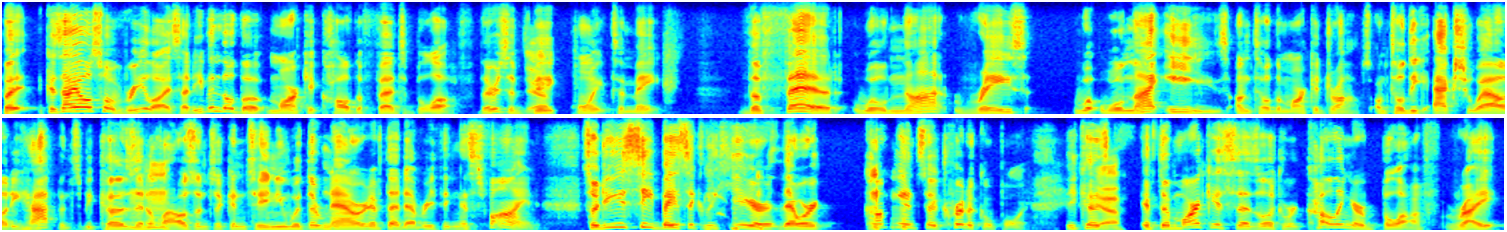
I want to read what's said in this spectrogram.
But because I also realize that even though the market called the Fed's bluff, there's a Yeah. big point to make. The Fed will not raise will not ease until the market drops, until the actuality happens, because it Mhm. allows them to continue with their narrative that everything is fine. So do you see basically here that we're coming into a critical point? Because Yeah. if the market says, look, we're calling her bluff, right?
